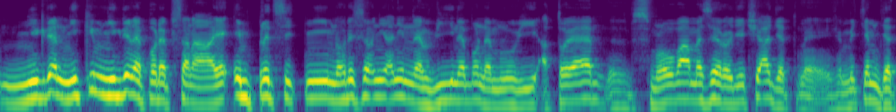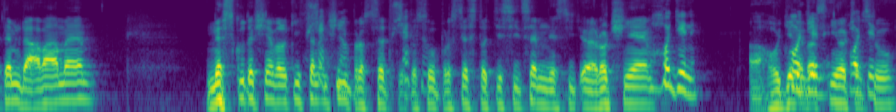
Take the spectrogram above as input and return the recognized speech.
nikde, nikým nikdy nepodepsaná, je implicitní, mnohdy se o ní ani neví nebo nemluví a to je smlouva mezi rodiči a dětmi, že my těm dětem dáváme neskutečně velký finanční Všechno. prostředky. Všechno. To jsou prostě 100 tisíce eh, ročně Hodiny. a hodiny, Hodiny, vlastního hodiny. času.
